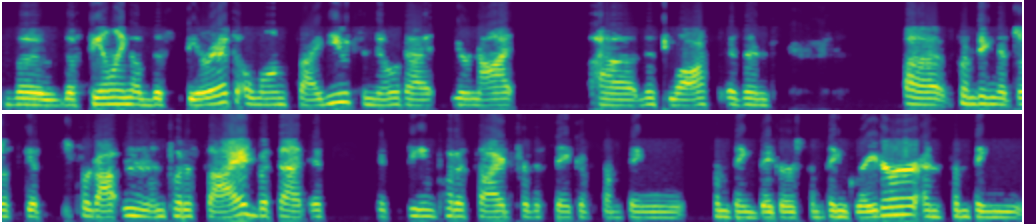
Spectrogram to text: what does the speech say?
the the feeling of the spirit alongside you to know that you're not uh, this loss isn't uh, something that just gets forgotten and put aside, but that it's it's being put aside for the sake of something something bigger, something greater, and something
